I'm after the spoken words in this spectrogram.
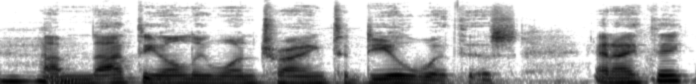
Mm-hmm. I'm not the only one trying to deal with this. And I think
